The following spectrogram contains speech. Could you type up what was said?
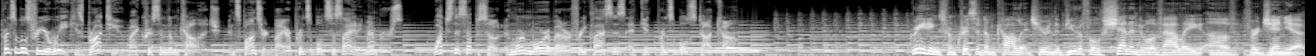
Principles for Your Week is brought to you by Christendom College and sponsored by our Principled Society members. Watch this episode and learn more about our free classes at getprinciples.com. Greetings from Christendom College here in the beautiful Shenandoah Valley of Virginia.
